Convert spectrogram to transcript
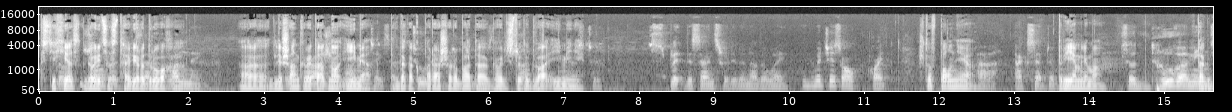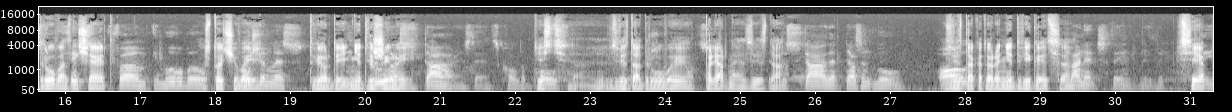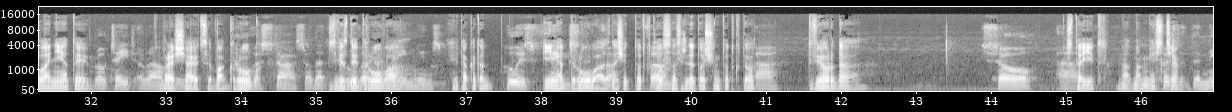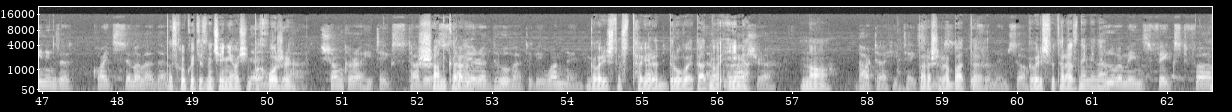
В стихе говорится Стхавира Друваха. Для Шанкары это одно имя, тогда как Параша Рабата говорит, что это два имени, что вполне приемлемо. Так Друва означает устойчивый, твердый, недвижимый. Есть звезда Друвы, полярная звезда. Звезда, которая не двигается. Все планеты вращаются вокруг звезды Друва. И так это имя Друва, значит тот, кто сосредоточен, тот, кто твердо Uh, стоит на одном месте. Поскольку эти значения очень похожи, uh, Шанкара говорит, что Ставира Друва — это одно имя, но Парашарабхата говорит, что это разные имена.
